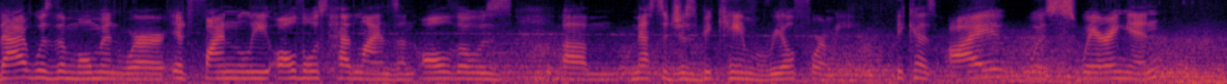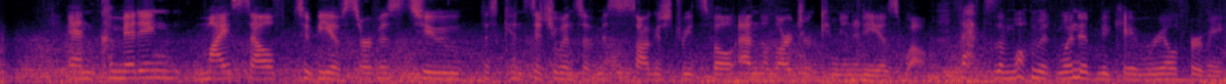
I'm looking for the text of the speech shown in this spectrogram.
that was the moment where it finally, all those headlines and all those um, messages became real for me because I was swearing in and committing myself to be of service to the constituents of Mississauga Streetsville and the larger community as well. That's the moment when it became real for me.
